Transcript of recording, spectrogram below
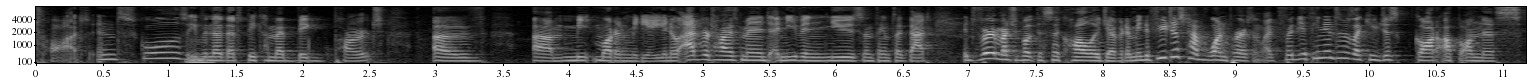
taught in schools, Mm. even though that's become a big part of um, me- modern media. You know, advertisement and even news and things like that. It's very much about the psychology of it. I mean, if you just have one person, like for the Athenians, it was like you just got up on this,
